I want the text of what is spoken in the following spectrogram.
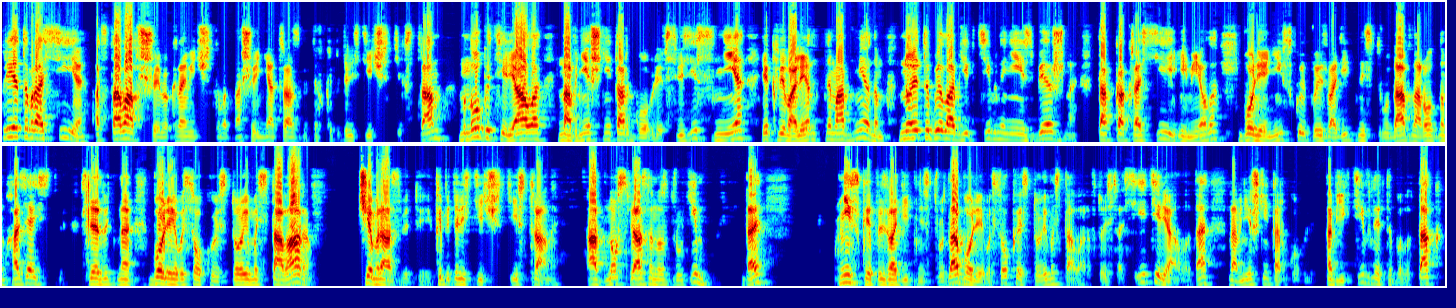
При этом Россия, отстававшая в экономическом отношении от развитых капиталистических стран, много теряла на внешней торговле в связи с неэквивалентным обменом. Но это было объективно неизбежно, так как Россия имела более низкую производительность труда в народном хозяйстве, следовательно, более высокую стоимость товаров, чем развитые капиталистические страны. Одно связано с другим. Да? Низкая производительность труда, более высокая стоимость товаров. То есть Россия теряла да, на внешней торговле. Объективно это было так.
